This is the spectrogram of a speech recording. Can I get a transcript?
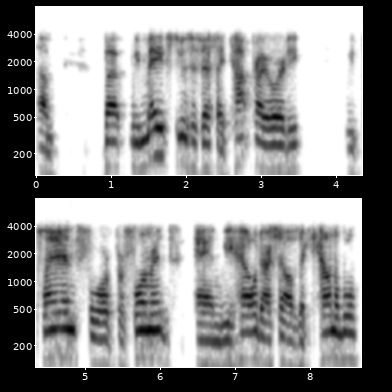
Um, but we made student success a top priority. We planned for performance and we held ourselves accountable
